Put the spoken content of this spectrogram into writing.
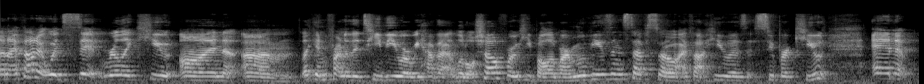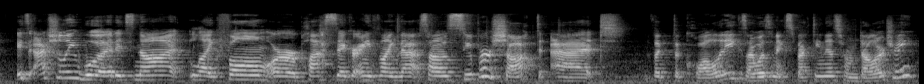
and I thought it would sit really cute on um, like in front of the TV where we have that little shelf where we keep all of our movies and stuff. So I thought he was super cute. And it's actually wood. It's not like foam or plastic or anything like that. So I was super shocked at like the quality because I wasn't expecting this from Dollar Tree.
